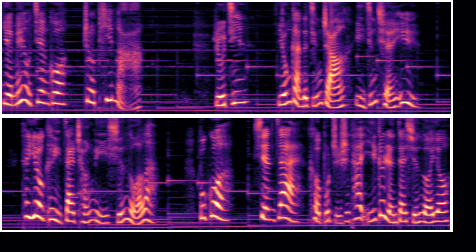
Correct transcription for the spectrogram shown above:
也没有见过这匹马。如今，勇敢的警长已经痊愈，他又可以在城里巡逻了。不过，现在可不只是他一个人在巡逻哟，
